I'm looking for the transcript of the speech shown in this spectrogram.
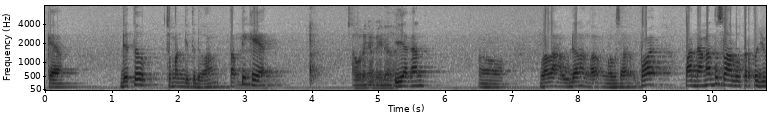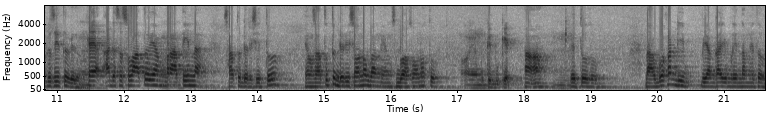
kayak dia tuh cuman gitu doang tapi Hmm. kayak Auranya beda lah. iya kan oh enggak lah udah lah nggak nggak usah pokoknya pandangan tuh selalu tertuju ke situ gitu. Hmm. kayak ada sesuatu yang merhatiin lah. Satu dari situ yang satu tuh dari sono bang yang sebelah sono tuh. Oh, yang bukit-bukit. Ah, ah, Hmm. itu tuh. Nah gua kan di yang kayu melintang itu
